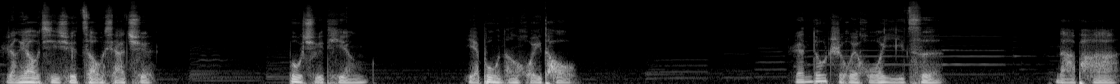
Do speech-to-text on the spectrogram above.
仍要继续走下去，不许停。也不能回头。人都只会活一次，哪怕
